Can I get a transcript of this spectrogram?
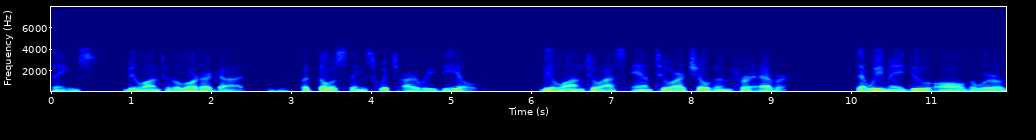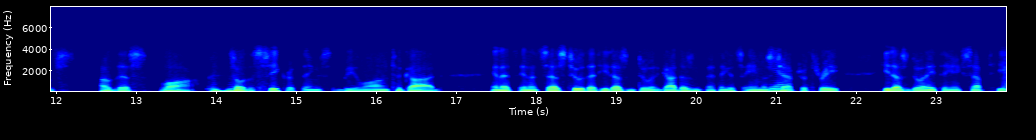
things belong to the Lord our God, mm-hmm. but those things which are revealed belong to us and to our children forever, that we may do all the words of this law. Mm-hmm. So the secret things belong to God. And it, and it says too that he doesn't do it. God doesn't. I think it's Amos Yeah. chapter three. He doesn't do anything except he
